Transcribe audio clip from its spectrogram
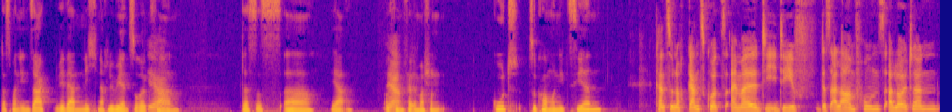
dass man ihnen sagt, wir werden nicht nach Libyen zurückfahren. Ja. Das ist äh, ja auf ja. jeden Fall immer schon gut zu kommunizieren. Kannst du noch ganz kurz einmal die Idee des Alarmphones erläutern?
